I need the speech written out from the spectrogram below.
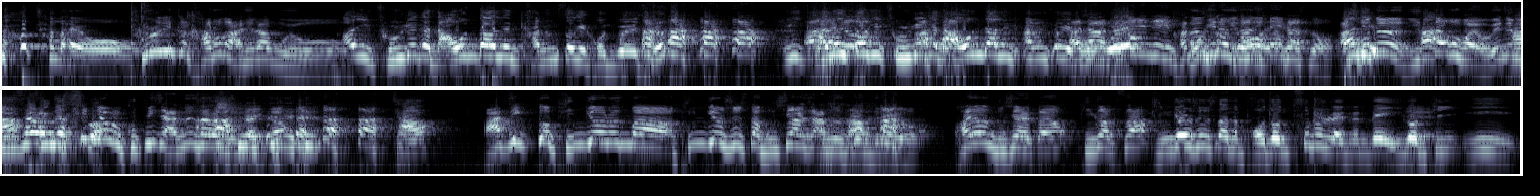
나왔잖아요. 그러니까 가루가 아니라고요. 아니 졸개가 나온다는 가능성에 건 거예요 지금? 이 가능성이 졸개가 나온다는 가능성에 아건 잠깐 거예요? 가능성이 거기는 너무. 갔어 아, 아니, 저는 다- 있다고 봐요. 왜냐면 다이 사람들. 신념을 굽히지 않는 사람들이니까. 자 아직도 빙결은마 빙결술사 무시하지 않는 사람들이에요. 과연 무시할까요? 비각사? 빙결술사는 버전 2를 냈는데 이건 네. 비, 이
